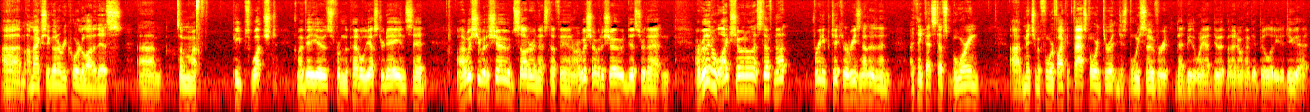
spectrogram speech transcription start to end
Um, I'm actually going to record a lot of this. Um, some of my peeps watched my videos from the pedal yesterday and said, I wish you would have showed soldering that stuff in, or I wish I would have showed this or that. And I really don't like showing all that stuff, not for any particular reason other than I think that stuff's boring. I've mentioned before, if I could fast forward through it and just voice over it, that'd be the way I'd do it, but I don't have the ability to do that.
